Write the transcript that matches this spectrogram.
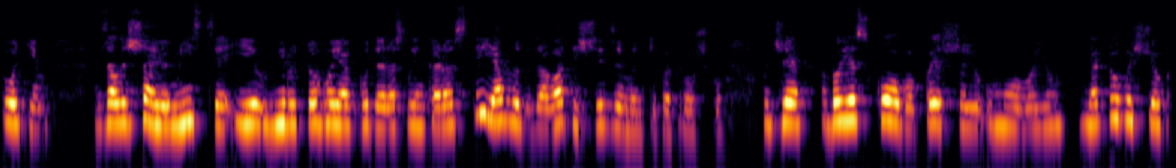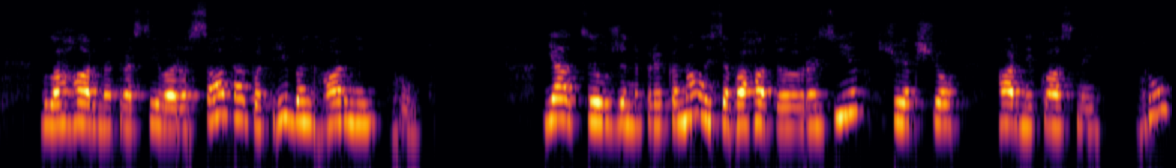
потім залишаю місце і в міру того, як буде рослинка рости, я буду додавати ще земельки потрошку. Отже, обов'язково першою умовою для того, щоб була гарна, красива розсада, потрібен гарний ґрунт. Я це вже не переконалася багато разів, що якщо гарний класний ґрунт,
